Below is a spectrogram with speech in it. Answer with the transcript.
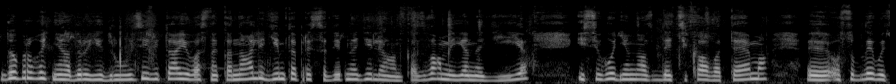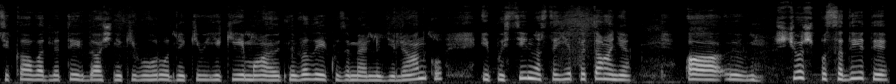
Доброго дня, дорогі друзі! Вітаю вас на каналі Дім та Присадибна ділянка. З вами я Надія. І сьогодні в нас буде цікава тема, е, особливо цікава для тих дачників, огородників, які мають невелику земельну ділянку. І постійно стає питання: а е, що ж посадити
